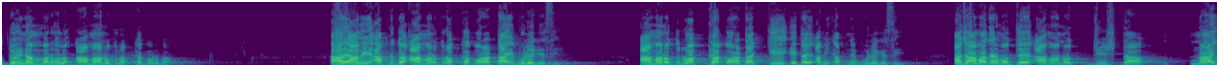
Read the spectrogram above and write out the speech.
দুই নাম্বার হলো আমানত রক্ষা করবা। আরে আমি, আপনি তো আমানত রক্ষা করাটাই ভুলে গেছি। আমানত রক্ষা করাটা কি, এটাই আমি আপনি ভুলে গেছি। আজ আমাদের মধ্যে আমানত জিনিসটা নাই।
